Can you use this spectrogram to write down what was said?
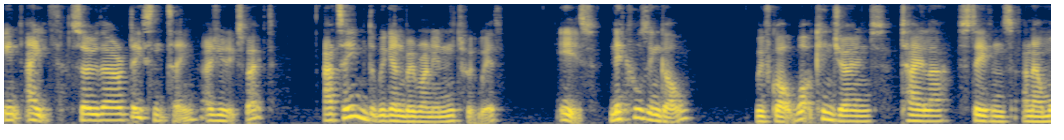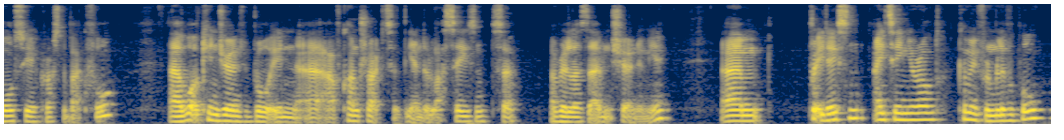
In 8th, so they're a decent team, as you'd expect. Our team that we're going to be running into it with is Nichols in goal. We've got Watkin Jones, Taylor, Stevens, and El Morsi across the back four. Uh, Watkin Jones we brought in uh, out of contract at the end of last season, so I realised I haven't shown him you. Um, pretty decent, 18 year old, coming from Liverpool.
